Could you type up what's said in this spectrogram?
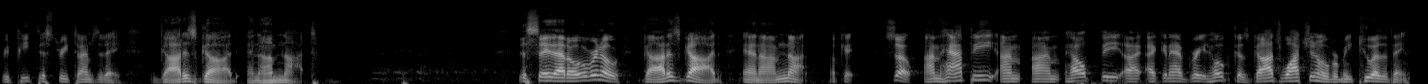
Repeat this three times a day God is God, and I'm not. just say that over and over God is God, and I'm not. Okay. So I'm happy, I'm, I'm healthy, I, I can have great hope because God's watching over me. Two other things.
